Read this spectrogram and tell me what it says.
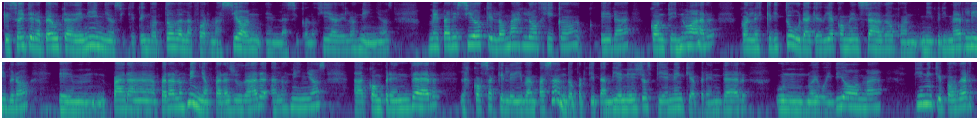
que soy terapeuta de niños y que tengo toda la formación en la psicología de los niños, me pareció que lo más lógico era continuar con la escritura que había comenzado con mi primer libro em, para, para los niños, para ayudar a los niños a comprender las cosas que le iban pasando, porque también ellos tienen que aprender un nuevo idioma, tienen que poder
